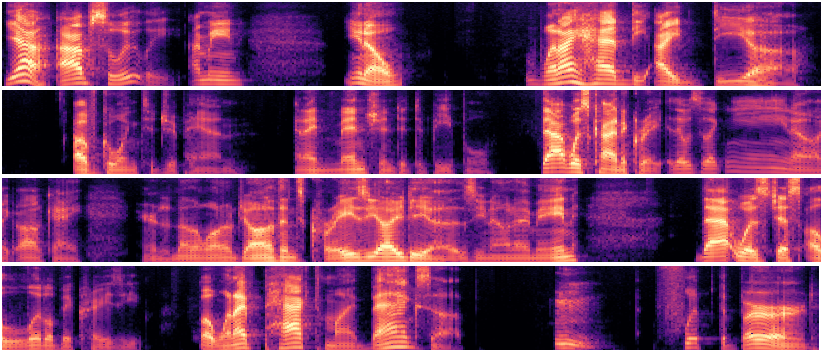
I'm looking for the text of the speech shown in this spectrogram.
Yeah, absolutely. I mean, you know, when I had the idea of going to Japan and I mentioned it to people, that was kind of great. It was like, eh, you know, like, okay, here's another one of Jonathan's crazy ideas. You know what I mean? That was just a little bit crazy. But when I packed my bags up, Mm. flipped the bird,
